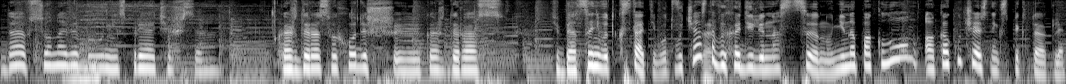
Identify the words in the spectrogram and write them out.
Да, все на виду, не спрячешься. Каждый раз выходишь, и каждый раз тебя оценивают. Кстати, вот вы часто да. выходили на сцену не на поклон, а как участник спектакля.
